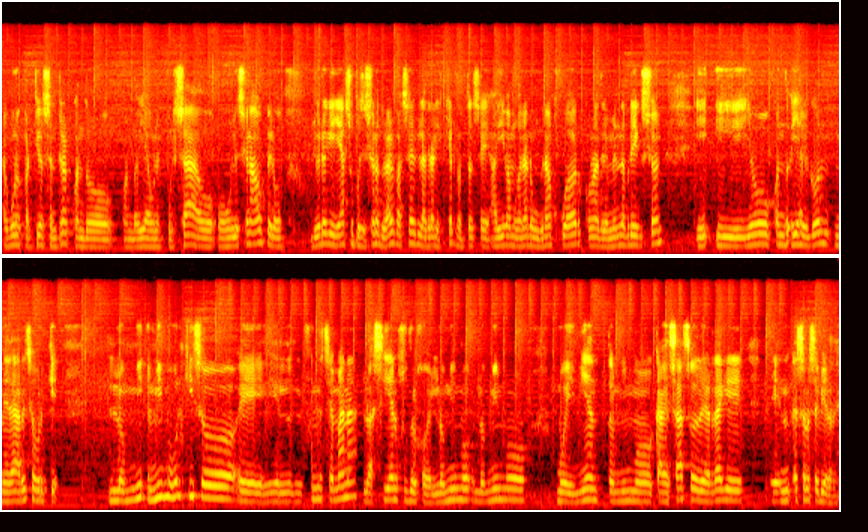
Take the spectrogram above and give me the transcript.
algunos partidos central cuando, cuando haya un expulsado o un lesionado, pero yo creo que ya su posición natural va a ser lateral izquierdo, entonces ahí vamos a ganar un gran jugador con una tremenda proyección y, y yo cuando veía el gol me da risa porque el mismo gol que hizo eh, el fin de semana lo hacía en fútbol joven, lo mismo, los mismos movimientos, el mismo cabezazo, de verdad que eso no se pierde.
